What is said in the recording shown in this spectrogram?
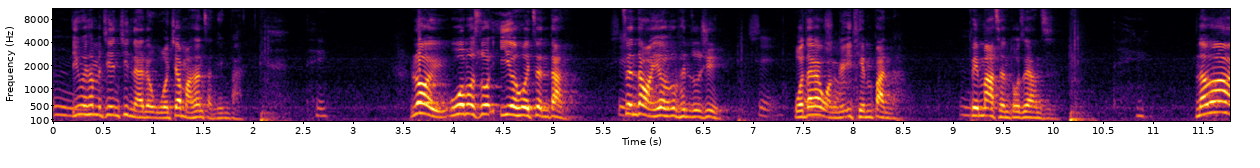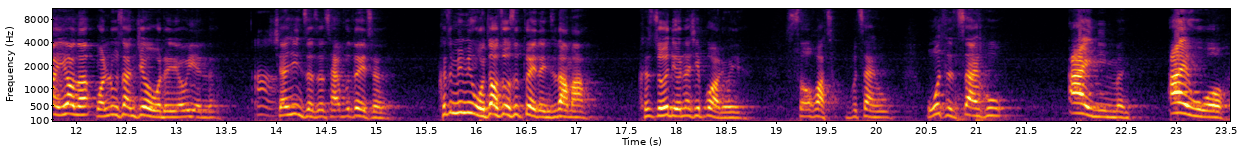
嗯，因为他们今天进来了，我就要马上涨停板。对，Roy，我有没有说一二会震荡？震荡完以后会喷出去？是，我大概晚个一天半了，嗯被骂成多这样子。那么以后呢？网络上就有我的留言了，嗯，相信者则财富对者。可是明明我知道做是对的，你知道吗？可是只会留那些不好留言。说话我不在乎，我只在乎爱你们、爱我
